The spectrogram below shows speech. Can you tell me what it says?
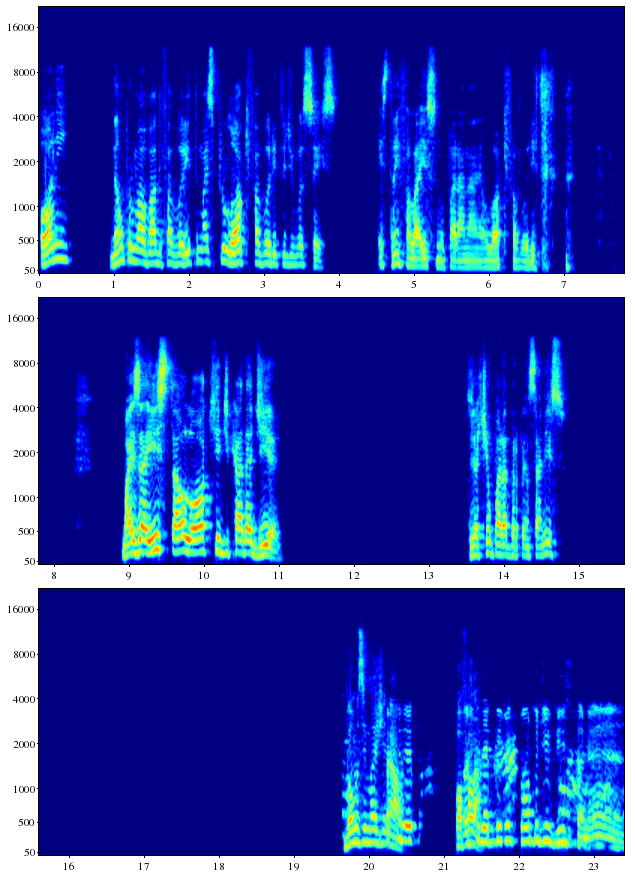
olhem não para o malvado favorito, mas para o Loki favorito de vocês. É estranho falar isso no Paraná, né? O Loki favorito. mas aí está o Loki de cada dia. Vocês já tinham parado para pensar nisso? Vamos imaginar. Pode Acho falar. que depende do ponto de vista, né?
